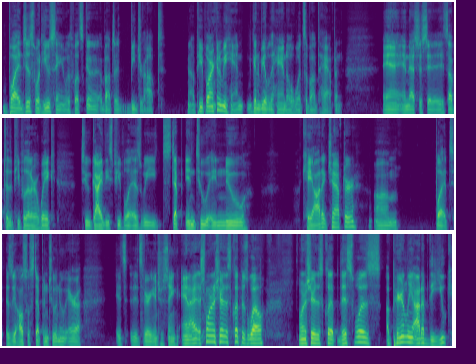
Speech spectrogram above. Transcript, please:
but just what he was saying with what's gonna about to be dropped. You know, people aren't gonna be hand gonna be able to handle what's about to happen. And and that's just it. It's up to the people that are awake to guide these people as we step into a new chaotic chapter um but as we also step into a new era it's it's very interesting and i just want to share this clip as well i want to share this clip this was apparently out of the uk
